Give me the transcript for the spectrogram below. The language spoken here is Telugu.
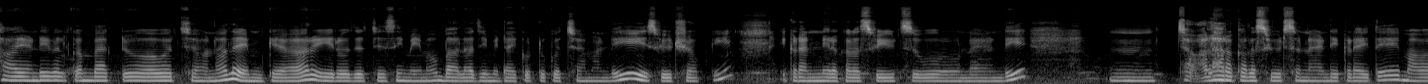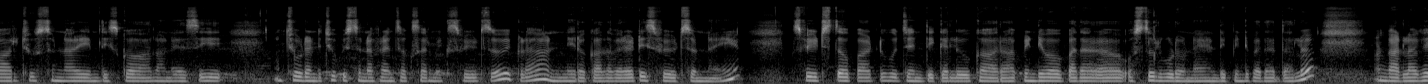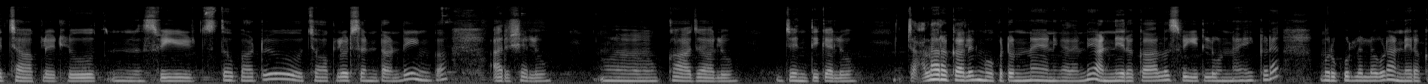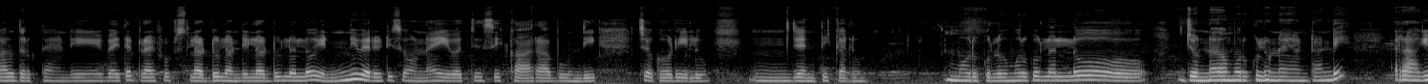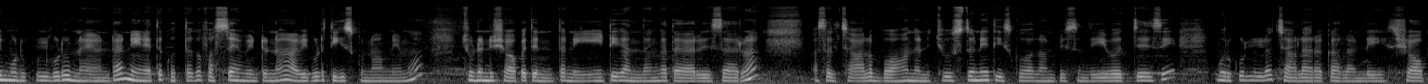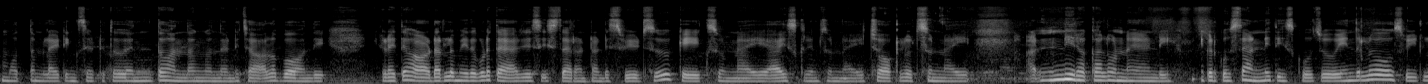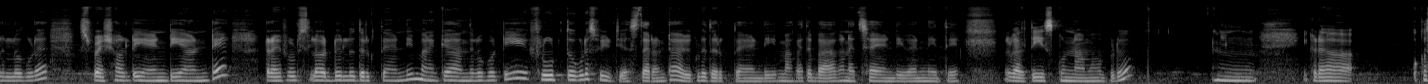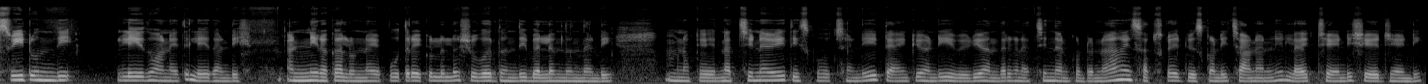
హాయ్ అండి welcome back to our channel MKR ఈరోజు వచ్చేసి మేము బాలాజీ మిఠాయి కొట్టుకు వచ్చామండి ఈ స్వీట్ షాప్కి. ఇక్కడ అన్ని రకాల స్వీట్స్ ఉన్నాయండి. చాలా రకాల స్వీట్స్ ఉన్నాయండి. ఇక్కడైతే మా వారు చూస్తున్నారు ఏం తీసుకోవాలనేసి. చూడండి చూపిస్తున్నా ఫ్రెండ్స్ ఒకసారి మీకు స్వీట్స్. ఇక్కడ అన్ని రకాల వెరైటీ స్వీట్స్ ఉన్నాయి. స్వీట్స్తో పాటు జంతికలు కార పిండి పదార్థ వస్తువులు కూడా ఉన్నాయండి పిండి పదార్థాలు. ఇంకా అలాగే చాక్లెట్లు స్వీట్స్తో పాటు చాక్లెట్స్ అంటండి ఇంకా అరిసెలు కాజాలు జంతికలు చాలా రకాలు ఇంకొకటి ఉన్నాయని కదండి. అన్ని రకాల స్వీట్లు ఉన్నాయి ఇక్కడ. మురుకుళ్ళల్లో కూడా అన్ని రకాలు దొరుకుతాయండి. ఇవైతే డ్రై ఫ్రూట్స్ లడ్డూలు అండి. లడ్డూలలో ఎన్ని వెరైటీస్ ఉన్నాయి? ఇవి వచ్చేసి కారా బూందీ చకోడీలు జంతికలు మురుకులు. మురుకులలో జొన్న మురుకులు ఉన్నాయంట అండి? రాగి మురుకులు కూడా ఉన్నాయంట. నేనైతే కొత్తగా ఫస్ట్ టైం వింటున్నా. అవి కూడా తీసుకున్నాం మేము. చూడండి షాప్ అయితే ఎంత నీట్గా అందంగా తయారు చేశారో. అసలు చాలా బాగుందండి. చూస్తూనే తీసుకోవాలనిపిస్తుంది. ఇవి వచ్చేసి మురుకులలో చాలా రకాలండి. షాప్ మొత్తం లైటింగ్ సెట్తో ఎంతో అందంగా ఉందండి. చాలా బాగుంది. ఇక్కడైతే ఆర్డర్ల మీద కూడా తయారు చేసి ఇస్తారంట అండి స్వీట్స్ కేక్స్ ఉన్నాయి ఐస్ క్రీమ్స్ ఉన్నాయి చాక్లెట్స్ ఉన్నాయి. అన్ని రకాలు ఉన్నాయండి. ఇక్కడికి వస్తే అన్నీ తీసుకోవచ్చు. ఇందులో స్వీట్లలో కూడా స్పెషాలిటీ ఏంటి అంటే డ్రై ఫ్రూట్స్ లడ్డూలు దొరుకుతాయండి. మనకి అందులో ఒకటి ఫ్రూట్తో కూడా స్వీట్ చేస్తారంట. అవి కూడా దొరుకుతాయండి. మాకైతే బాగా నచ్చాయండి ఇవన్నీ అయితే. ఇవాళ తీసుకున్నాము ఇప్పుడు. ఇక్కడ ఒక స్వీట్ ఉంది. లేదు అని అయితే లేదండి. అన్ని రకాలు ఉన్నాయి పూతరేకులలో షుగర్ది ఉంది బెల్లంది ఉందండి మనకి నచ్చినవి తీసుకోవచ్చండి. థ్యాంక్ యూ అండి. ఈ వీడియో అందరికీ నచ్చింది అనుకుంటున్నా. సబ్స్క్రైబ్ చేసుకోండి. ఛానల్ని లైక్ చేయండి షేర్ చేయండి.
